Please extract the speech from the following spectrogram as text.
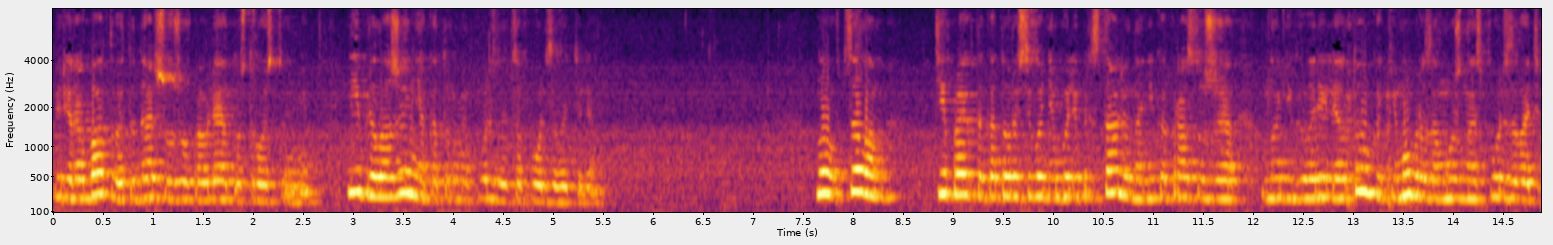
перерабатывает и дальше уже управляет устройствами. И приложения, которыми пользуются пользователи. Но в целом те проекты, которые сегодня были представлены, они как раз уже, многие говорили о том, каким образом можно использовать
